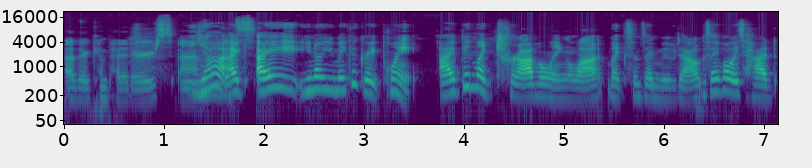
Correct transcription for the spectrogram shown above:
other competitors. Um, yeah, I, I, you know, you make a great point. I've been like traveling a lot, like since I moved out, because I've always had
